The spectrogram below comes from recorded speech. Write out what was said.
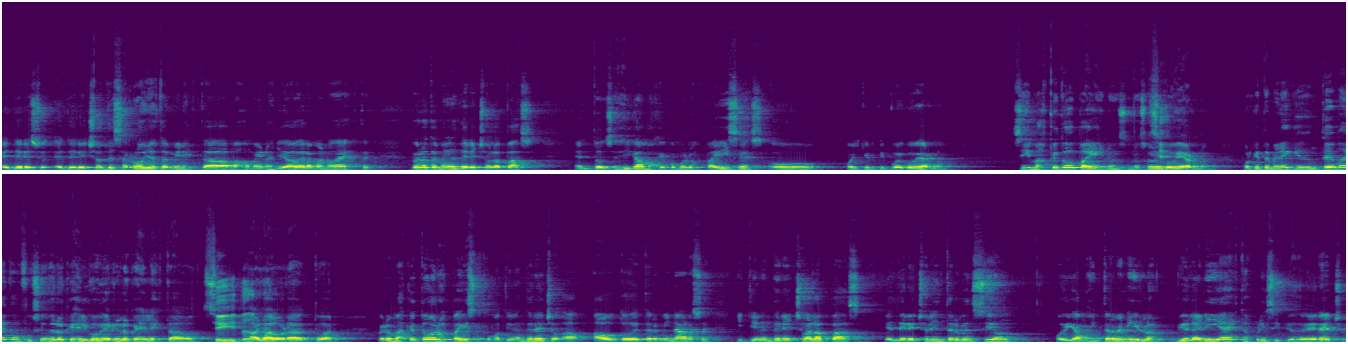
el derecho, el derecho al desarrollo también está más o menos llevado de la mano de este, pero también el derecho a la paz. Entonces digamos que como los países o cualquier tipo de gobierno, sí, más que todo país, no, no solo el gobierno, porque también hay un tema de confusión de lo que es el gobierno y lo que es el Estado sí, a la hora de actuar. Pero más que todos los países, como tienen derecho a autodeterminarse y tienen derecho a la paz, el derecho a la intervención, o digamos intervenirlos, violaría estos principios de derecho.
